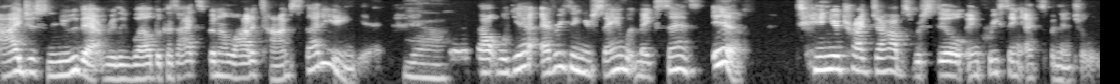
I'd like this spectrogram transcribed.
I just knew that really well because I had spent a lot of time studying it. Yeah. I thought, well, yeah, everything you're saying would make sense if tenure track jobs were still increasing exponentially.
